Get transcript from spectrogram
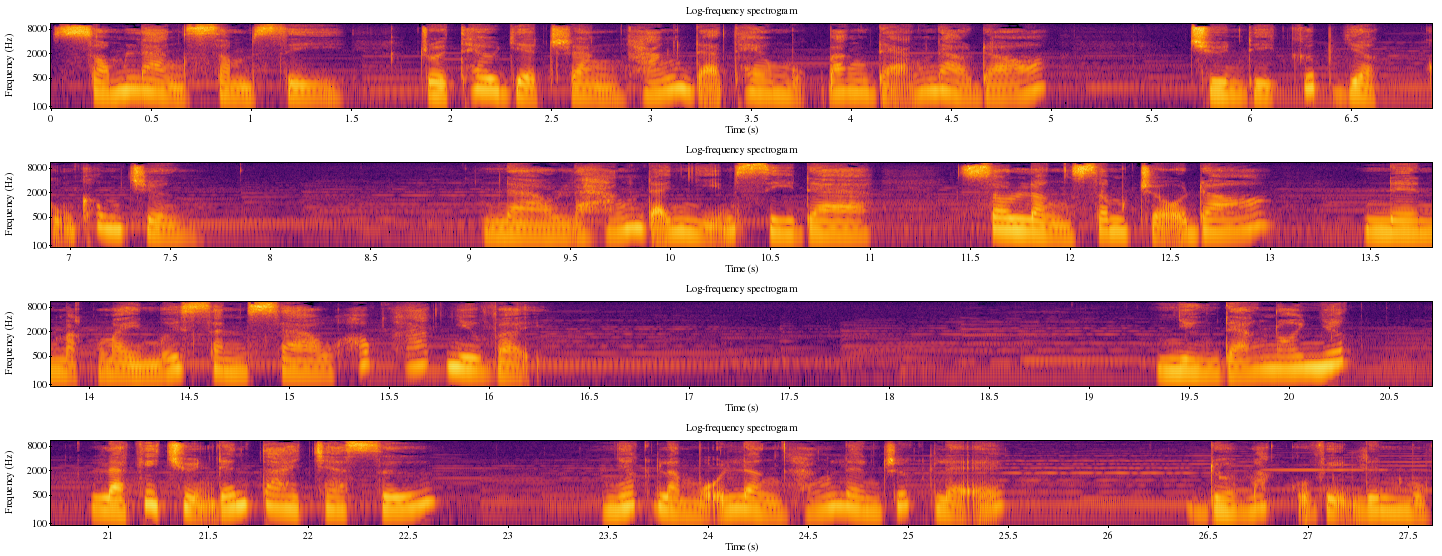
Xóm làng sầm xì, rồi theo dệt rằng hắn đã theo một băng đảng nào đó. Chuyên đi cướp giật cũng không chừng. Nào là hắn đã nhiễm sida, sau lần xâm trổ đó, nên mặt mày mới xanh xao, hốc hác như vậy. Nhưng đáng nói nhất là khi chuyện đến tai cha xứ nhất là mỗi lần hắn lên rước lễ. Đôi mắt của vị linh mục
